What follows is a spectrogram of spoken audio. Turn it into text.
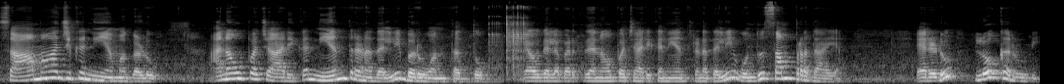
ಸಾಮಾಜಿಕ ನಿಯಮಗಳು, ಅನೌಪಚಾರಿಕ ನಿಯಂತ್ರಣದಲ್ಲಿ ಬರುವಂಥದ್ದು. ಯಾವುದೆಲ್ಲ ಬರ್ತದೆ ಅನೌಪಚಾರಿಕ ನಿಯಂತ್ರಣದಲ್ಲಿ? ಒಂದು ಸಂಪ್ರದಾಯ. ಎರಡು, ಲೋಕರೂಢಿ.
